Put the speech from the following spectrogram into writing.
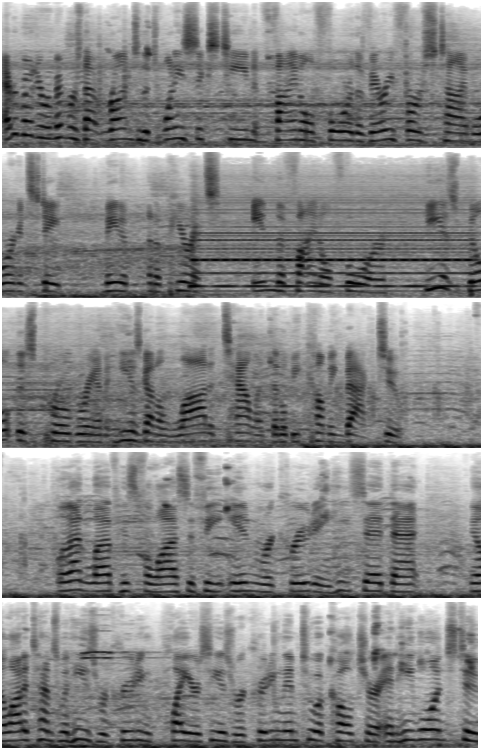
everybody remembers that run to the 2016 Final Four, the very first time Oregon State made a, an appearance in the Final Four. He has built this program, and he has got a lot of talent that'll be coming back, too. Well, I love his philosophy in recruiting. He said that you know, a lot of times when he is recruiting players, he is recruiting them to a culture, and he wants to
